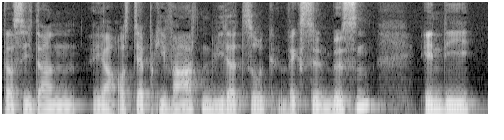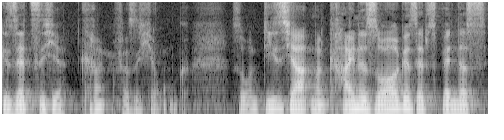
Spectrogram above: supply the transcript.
dass sie dann ja aus der privaten wieder zurückwechseln müssen in die gesetzliche Krankenversicherung. So und dieses Jahr hat man keine Sorge, selbst wenn das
